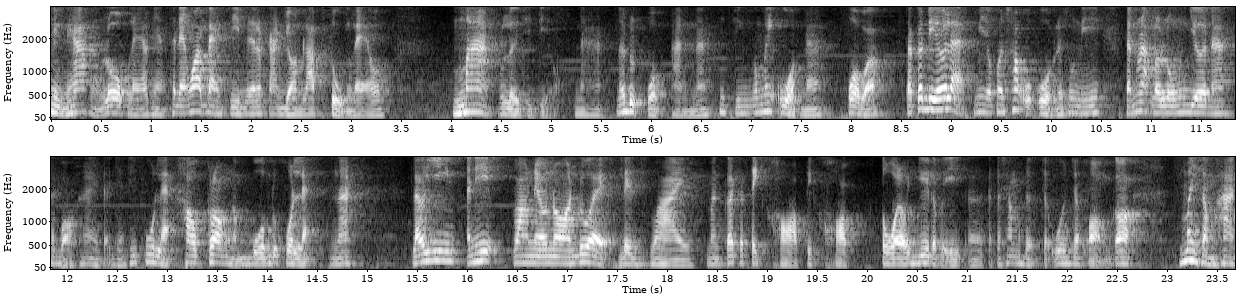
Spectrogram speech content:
หนึ่งในห้าของโลกแล้วเนี่ยแสดงว่าแบรนด์จีนได้รับการยอมรับสูงแล้วมากเลยทีเดียวนะฮะแล้วดุดอวบอันนะ จริงๆก็ไม่อวบนะอวบเหรอแต่ก็เดียวแหละ มีแต่คนชอบอวบๆในช่วงนี้ แต่น้ำหนักเราลงเยอะนะจะบอกให้ แต่อย่างที่พูดแหละเข้ากล้องกับบวมทุกคนแหละนะ แล้วยิ่งอันนี้วางแนวนอนด้วยเลนส์วายมันก็จะติดขอบติดขอบตัวแล้วยืดออกไปอีกเออแต่ก็ช่างมันเถอะจะอ้วนจะผอมก็ไม่สำคัญ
